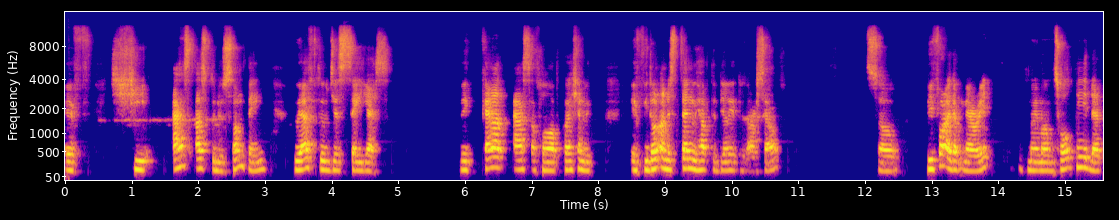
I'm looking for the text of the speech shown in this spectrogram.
if she asks us to do something, we have to just say yes. We cannot ask a follow up question. If we don't understand, we have to deal it with ourselves. So before I got married, my mom told me that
